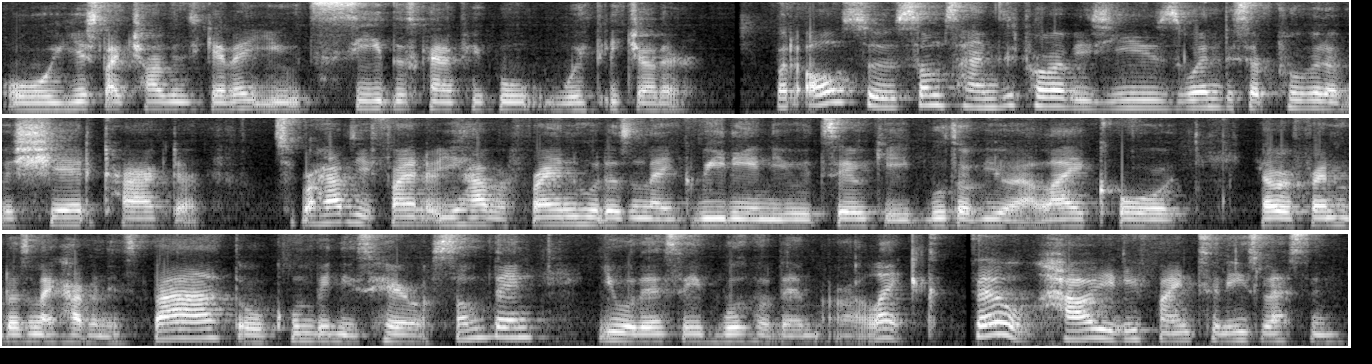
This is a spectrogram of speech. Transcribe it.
or you just like traveling together, you would see those kind of people with each other. But also sometimes this proverb is used when disapproving of a shared character. So perhaps you find that you have a friend who doesn't like reading, you would say, okay, both of you are alike, or you have a friend who doesn't like having his bath or combing his hair or something, you will then say both of them are alike. So, how did you find today's lesson?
